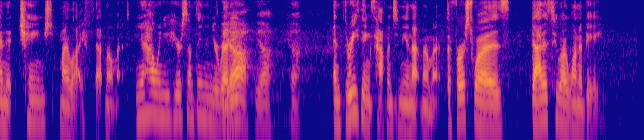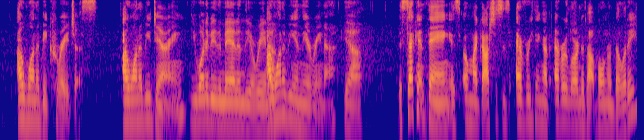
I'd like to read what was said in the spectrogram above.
And it changed my life that moment. You know how when you hear something and you're ready? Yeah, yeah, yeah. And three things happened to me in that moment. The first was, that is who I want to be. I want to be courageous. I want to be daring. You want to be the man in the arena. I want to be in the arena. Yeah. The second thing is, oh my gosh, this is everything I've ever learned about vulnerability.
